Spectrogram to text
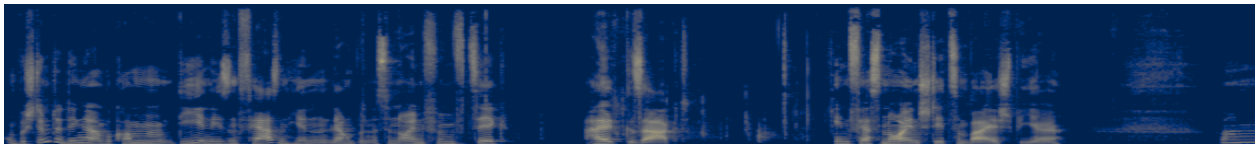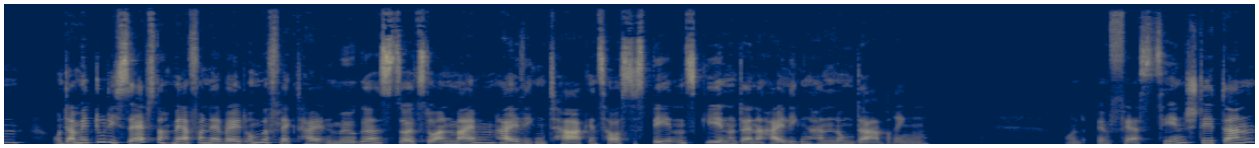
Und bestimmte Dinge bekommen die in diesen Versen hier in Lehrbündnisse 59 halt gesagt. In Vers 9 steht zum Beispiel, ähm, Und damit du dich selbst noch mehr von der Welt unbefleckt halten mögest, sollst du an meinem heiligen Tag ins Haus des Betens gehen und deine heiligen Handlungen darbringen. Und im Vers 10 steht dann,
